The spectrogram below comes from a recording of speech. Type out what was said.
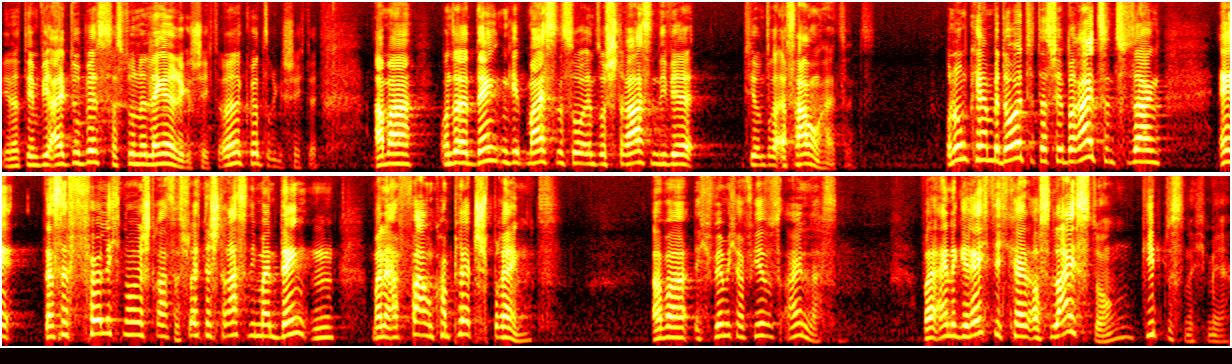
Je nachdem, wie alt du bist, hast du eine längere Geschichte oder eine kürzere Geschichte. Aber unser Denken geht meistens so in so Straßen, die, wir, die unsere Erfahrung halt sind. Und umkehren bedeutet, dass wir bereit sind zu sagen, ey, das ist eine völlig neue Straße. Das ist vielleicht eine Straße, die mein Denken, meine Erfahrung komplett sprengt. Aber ich will mich auf Jesus einlassen. Weil eine Gerechtigkeit aus Leistung gibt es nicht mehr.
